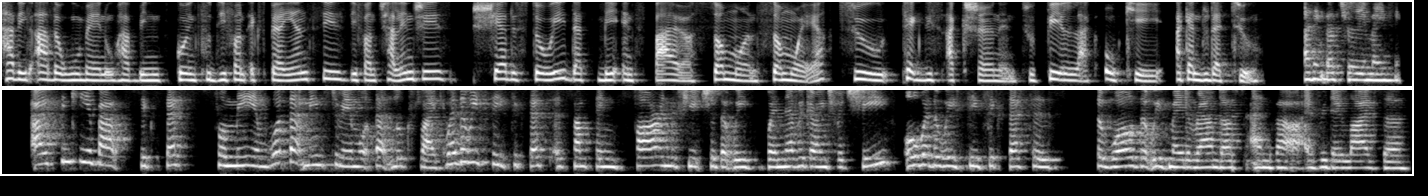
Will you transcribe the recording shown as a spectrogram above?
having other women who have been going through different experiences, different challenges, share the story that may inspire someone somewhere to take this action and to feel like, okay, I can do that too. I think that's really amazing. I was thinking about success for me and what that means to me and what that looks like. Whether we see success as something far in the future that we we're never going to achieve, or whether we see success as the world that we've made around us and that our everyday lives are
